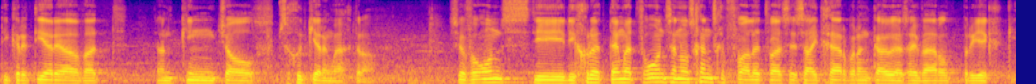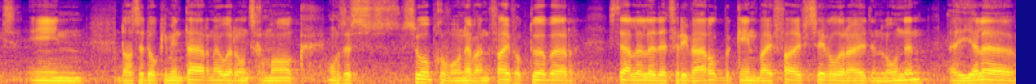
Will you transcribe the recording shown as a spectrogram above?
die kriteria wat dan King Charles se goedkeuring wegdra. So vir ons die die groot ding wat vir ons in ons guns geval het was is hy het Gerber en Co as hy wêreldprojek gekies. En daar's 'n dokumentêr nou oor ons gemaak. Ons is so opgewonde want 5 Oktober stel hulle dit vir die wêreld bekend by 5 Savile Road in Londen. 'n Hele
